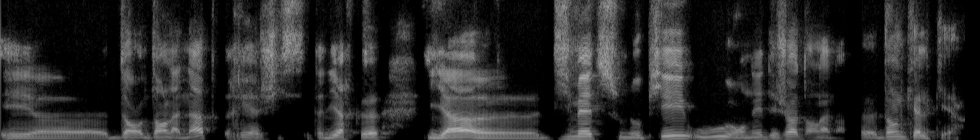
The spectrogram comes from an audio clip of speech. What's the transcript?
et euh, dans, dans la nappe réagissent, c'est-à-dire que il y a euh, 10 mètres sous nos pieds où on est déjà dans la nappe, euh, dans le calcaire.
